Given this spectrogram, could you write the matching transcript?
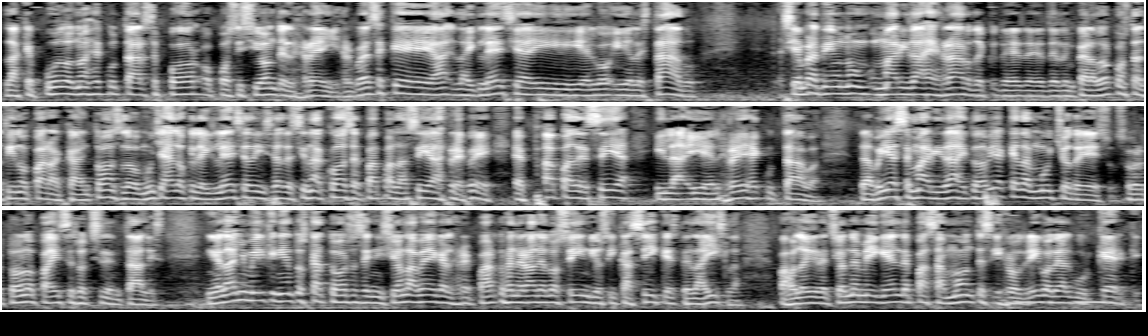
la que pudo no ejecutarse por oposición del rey. Recuerde que la iglesia y el, y el Estado siempre ha tenido un, maridaje raro de, de, de, del emperador Constantino para acá. Entonces, lo, muchas de lo que la iglesia dice, decía una cosa, el Papa la hacía al revés. El Papa decía y, la, y el rey ejecutaba. Había ese maridaje, todavía queda mucho de eso, sobre todo en los países occidentales. En el año 1514 se inició en La Vega el reparto general de los indios y caciques de la isla, bajo la dirección de Miguel de Pasamontes y Rodrigo de Alburquerque.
